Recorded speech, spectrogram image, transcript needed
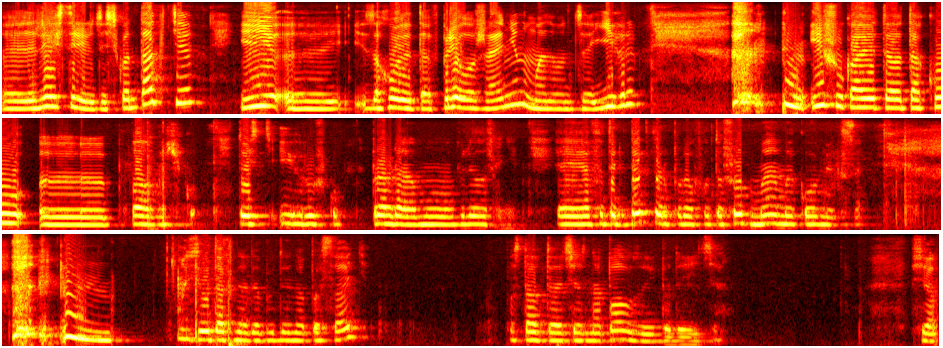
э, реєструєтесь ВКонтакте і э, заходите в приложення, ну, у мене вон це ігри, і шукаєте таку е, папочку, тобто ігрушку, программу приложение. Фоторедактор про Photoshop, мемы, комиксы. Если так надо будет написать, поставьте сейчас на паузу и подивіться. Все.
